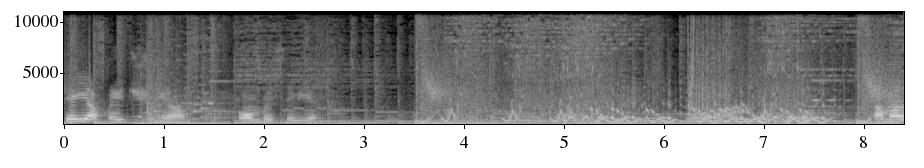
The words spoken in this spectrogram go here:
şey yapmayı düşünüyorum. 11 seviye. Ama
